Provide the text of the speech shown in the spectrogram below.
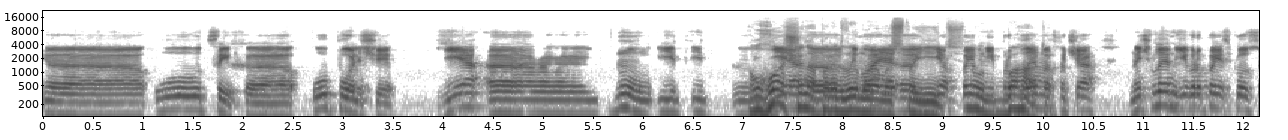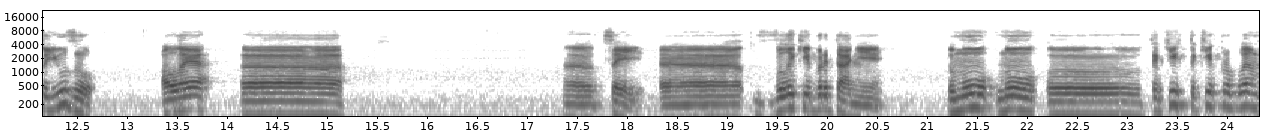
е, у цих е, у Польщі. Є е, ну і, і Угорщина є, е, перед виборами немає, стоїть. Є певні Ну, проблеми, багато. хоча не член Європейського Союзу, але е, е, цей е, в Великій Британії. Тому ну, е, таких, таких проблем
